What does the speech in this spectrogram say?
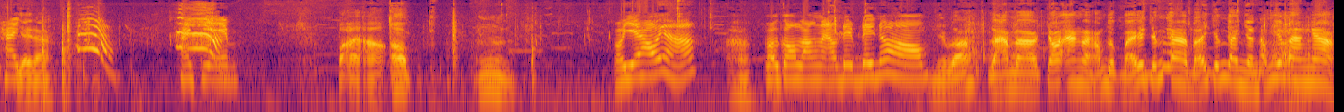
hai vậy nè. Hai chị em. Phải à, à, ừ. Rồi vậy thôi hả? À, rồi còn lần nào đi đi nữa không? Nhiều lắm. Làm là cho ăn là không được bể cái trứng nha. Bể trứng ra nhìn không dám ăn nha.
